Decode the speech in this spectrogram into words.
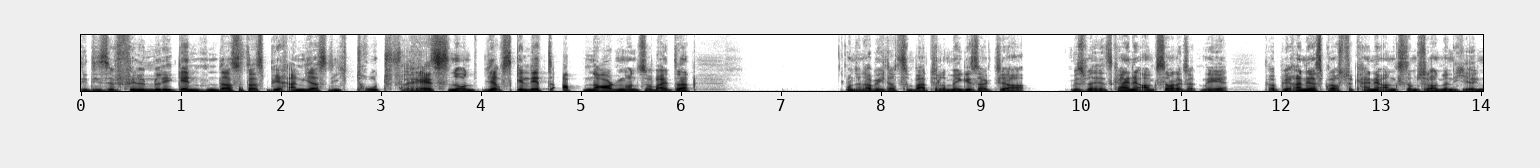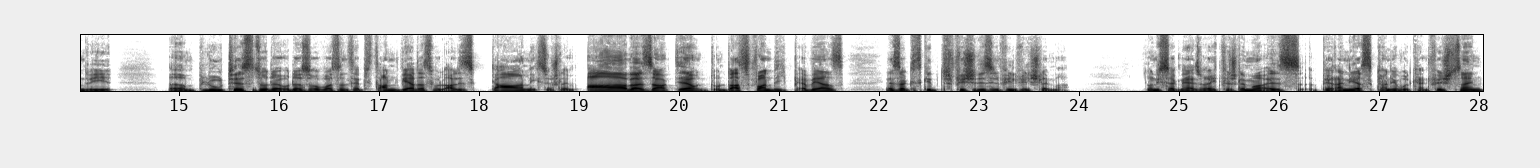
die, diese Filmlegenden, dass, dass Piranhas nicht tot fressen und ihr Skelett abnagen und so weiter. Und dann habe ich noch zum Bartolomé gesagt, ja, müssen wir jetzt keine Angst haben. Er hat gesagt, nee, vor Piranhas brauchst du keine Angst haben, solange du nicht irgendwie ähm, blutest oder, oder sowas. Und selbst dann wäre das wohl alles gar nicht so schlimm. Aber, sagt er, und, und das fand ich pervers, er sagt, es gibt Fische, die sind viel, viel schlimmer. Und ich sage, naja, also recht viel schlimmer als Piranhas kann ja wohl kein Fisch sein.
